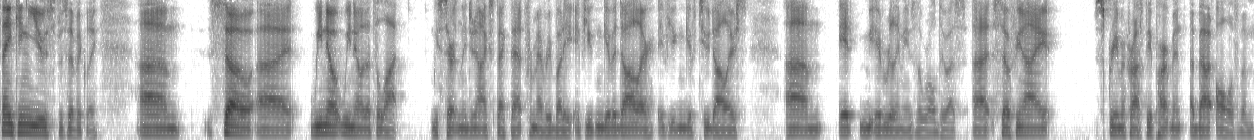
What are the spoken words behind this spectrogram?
Thanking you specifically. Um, so uh, we know we know that's a lot. We certainly do not expect that from everybody. If you can give a dollar, if you can give two dollars, um, it it really means the world to us. Uh, Sophie and I scream across the apartment about all of them.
